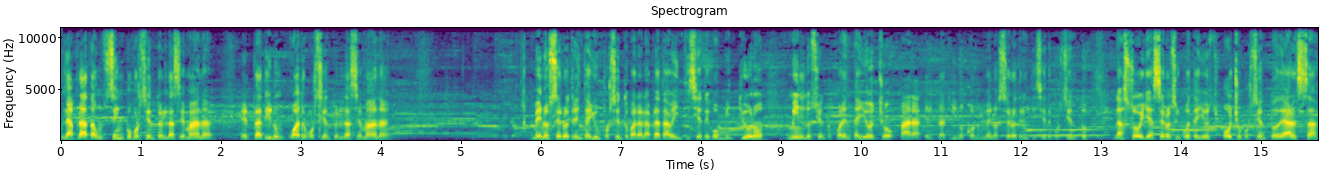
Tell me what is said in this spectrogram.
la plata un 5% en la semana, el platino un 4% en la semana, menos 0,31% para la plata, 27,21, 1248 para el platino con menos 0,37%, la soya 0,58% de alza,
